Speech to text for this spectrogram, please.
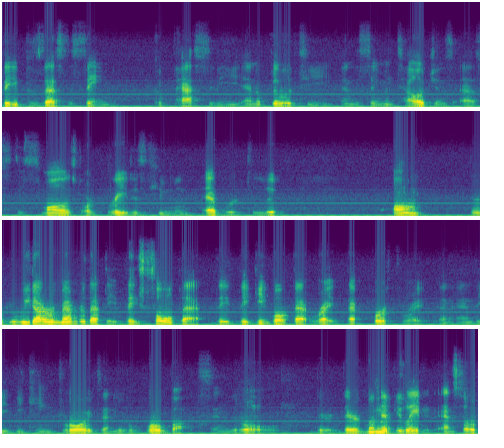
they possess the same capacity and ability and the same intelligence as the smallest or greatest human ever to live. Um, we got to remember that they, they sold that. They, they gave up that right, that birthright, and, and they became droids and little robots and little, they're, they're manipulated. And so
